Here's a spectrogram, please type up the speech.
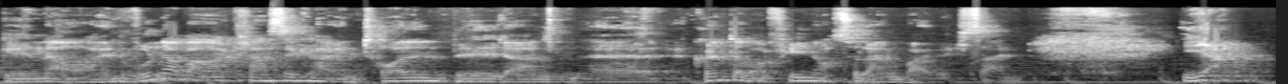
Genau, ein wunderbarer Klassiker in tollen Bildern, äh, könnte aber vielen auch zu langweilig sein. Ja,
